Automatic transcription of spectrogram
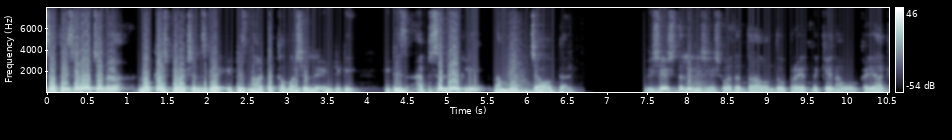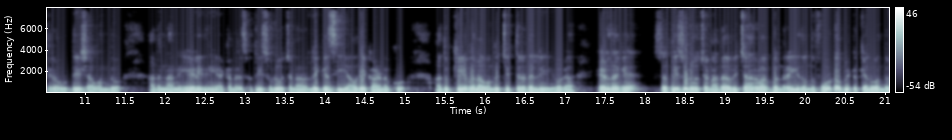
ಸತಿ ಸುಲೋಚನ ಲೋಕೇಶ್ ಪ್ರೊಡಕ್ಷನ್ಸ್ಗೆ it is not a commercial entity it is absolutely ನಮ್ಮ ಜವಾಬ್ದಾರಿ. ವಿಶೇಷದಲ್ಲಿ ವಿಶೇಷವಾದಂತಹ ಒಂದು ಪ್ರಯತ್ನಕ್ಕೆ ನಾವು ಕೈ ಹಾಕಿರೋ ಉದ್ದೇಶ ಒಂದು, ಅದನ್ನು ನಾನು ಹೇಳಿದ್ದೀನಿ ಯಾಕಂದರೆ ಸತಿ ಸುಲೋಚನ ಲೆಗಸಿ ಯಾವುದೇ ಕಾರಣಕ್ಕೂ ಅದು ಕೇವಲ ಒಂದು ಚಿತ್ರದಲ್ಲಿ ಇವಾಗ ಹೇಳಿದಾಗೆ ಸತಿ ಸುಲೋಚನದ ವಿಚಾರವಾಗಿ ಬಂದರೆ ಇದೊಂದು ಫೋಟೋ ಬಿಟ್ಟು ಕೆಲವೊಂದು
